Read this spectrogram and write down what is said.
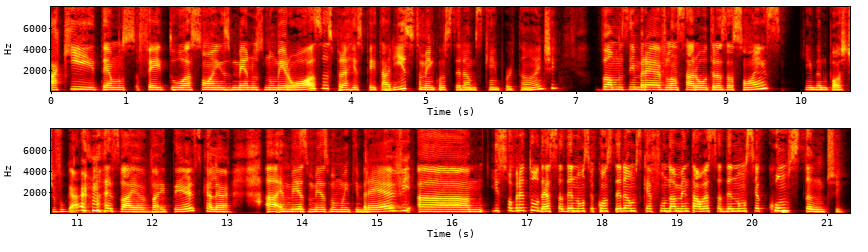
aqui temos feito ações menos numerosas para respeitar isso, também consideramos que é importante. Vamos em breve lançar outras ações, que ainda não posso divulgar, mas vai, vai ter, se calhar, uh, mesmo, mesmo muito em breve. Uh, e, sobretudo, essa denúncia, consideramos que é fundamental essa denúncia constante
